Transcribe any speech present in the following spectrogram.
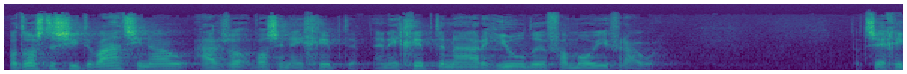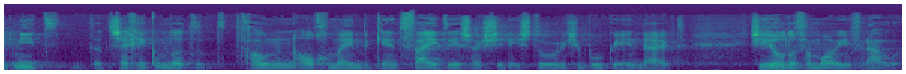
Wat was de situatie nou? Hij was in Egypte en Egyptenaren hielden van mooie vrouwen. Dat zeg ik niet, dat zeg ik omdat het gewoon een algemeen bekend feit is als je de historische boeken induikt. Ze hielden van mooie vrouwen.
